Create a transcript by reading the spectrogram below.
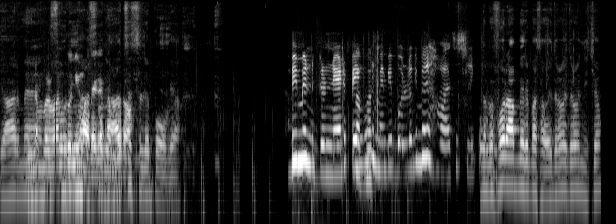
यार मैं नंबर वन को नहीं मारेगा, नंबर हाथ से स्लिप हो गया। अभी मैं ग्रेनेड फेंकूं तो मैं भी बोल रहा कि मेरे हाथ से स्लिप हो नंबर गई फोर आप मेरे पास आओ इधर आओ इधर आओ नीचे आओ।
